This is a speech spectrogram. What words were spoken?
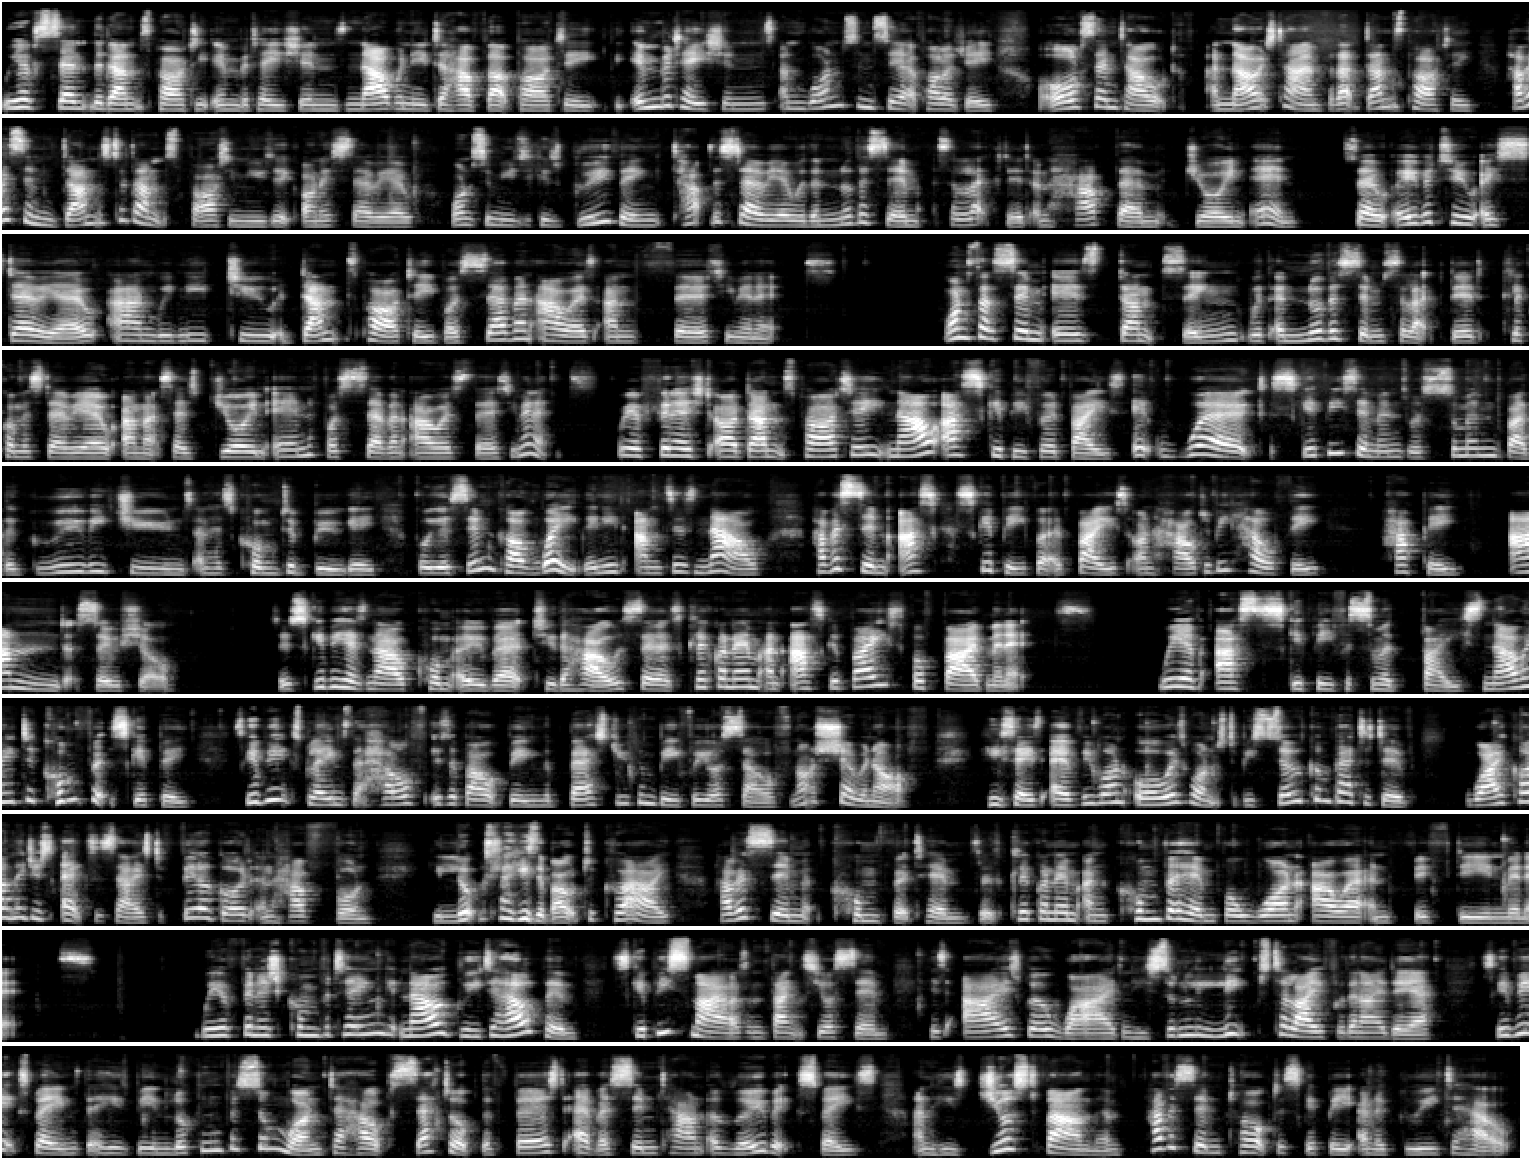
We have sent the dance party invitations. Now we need to have that party. The invitations and one sincere apology are all sent out, and now it's time for that dance party. Have a sim dance to dance party music on a stereo. Once the music is grooving, tap the stereo with another sim selected and have them join in. So over to a stereo, and we need to dance party for 7 hours and 30 minutes. Once that sim is dancing with another sim selected, click on the stereo and that says join in for 7 hours 30 minutes. We have finished our dance party. Now ask Skippy for advice. It worked. Skippy Simmons was summoned by the groovy tunes and has come to boogie. But your sim can't wait. They need answers now. Have a sim ask Skippy for advice on how to be healthy, happy, and social. So Skippy has now come over to the house. So let's click on him and ask advice for five minutes. We have asked Skippy for some advice. Now we need to comfort Skippy. Skippy explains that health is about being the best you can be for yourself, not showing off. He says everyone always wants to be so competitive. Why can't they just exercise to feel good and have fun? He looks like he's about to cry. Have a sim comfort him. So click on him and comfort him for 1 hour and 15 minutes. We have finished comforting, now agree to help him. Skippy smiles and thanks your sim. His eyes grow wide and he suddenly leaps to life with an idea. Skippy explains that he's been looking for someone to help set up the first ever Simtown aerobic space and he's just found them. Have a sim talk to Skippy and agree to help.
